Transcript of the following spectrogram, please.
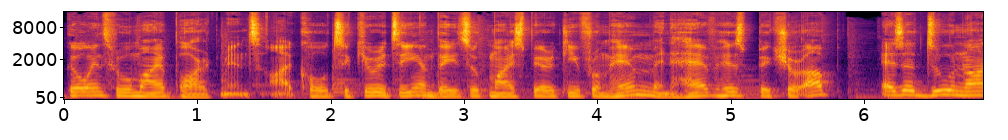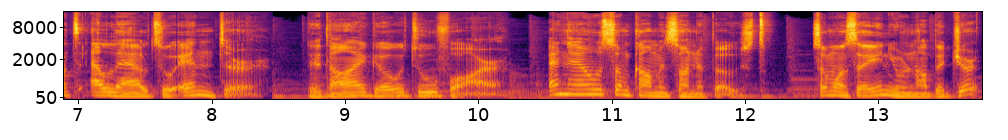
Going through my apartment, I called security and they took my spare key from him and have his picture up as a do not allow to enter. Did I go too far? And now some comments on the post. Someone saying you're not the jerk.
